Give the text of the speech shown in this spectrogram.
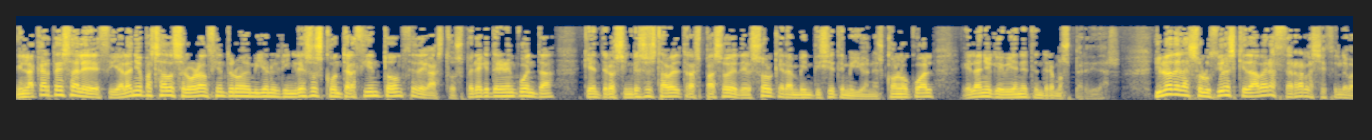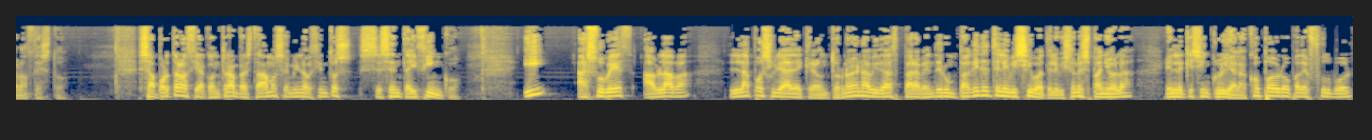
En la carta esa le decía, el año pasado se lograron 109 millones de ingresos contra 111 de gastos, pero hay que tener en cuenta que entre los ingresos estaba el traspaso de Del Sol, que eran 27 millones, con lo cual el año que viene tendremos pérdidas. Y una de las soluciones que daba era cerrar la sección de baloncesto. Saporta lo hacía con trampa, estábamos en 1965 y a su vez hablaba la posibilidad de crear un torneo de Navidad para vender un paquete televisivo a televisión española en el que se incluía la Copa Europa de fútbol,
